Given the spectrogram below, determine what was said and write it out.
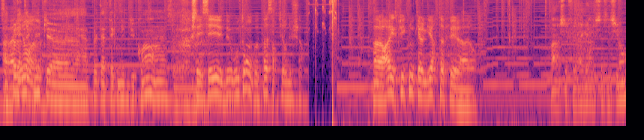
C'est Ah un, bah, technique, euh, un peu de la technique du coin. Hein, c'est- J'ai essayé les deux boutons, on peut pas sortir du char. Alors explique-nous quelle guerre t'as fait là alors. Bah, j'ai fait la guerre de sécession,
